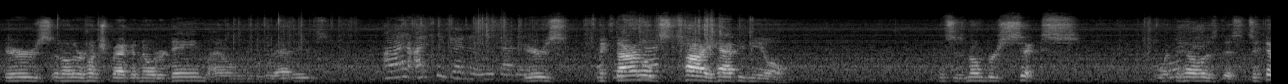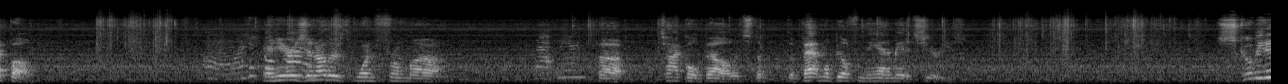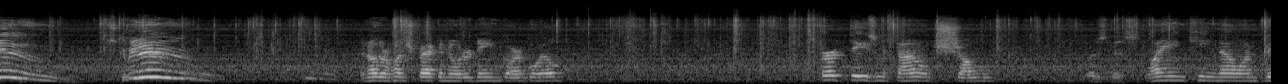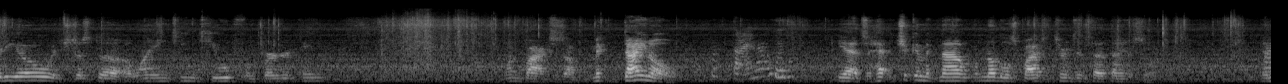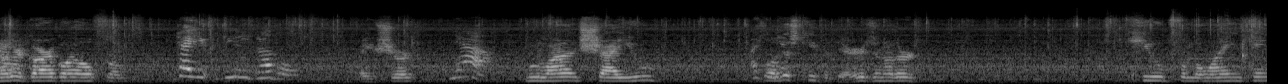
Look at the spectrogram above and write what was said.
Here's another Hunchback of Notre Dame. I don't remember who that is. I, I think I know who that is. Here's McDonald's Ty Happy Meal. This is number six. What the hell is this? It's a hippo. And here's another one from uh, Batman. uh, Taco Bell. It's the, the Batmobile from the animated series. Scooby-Doo! Scooby-Doo! Another Hunchback of Notre Dame gargoyle. Earth Days McDonald's shovel. What is this? Lion King now on video. It's just a, a Lion King cube from Burger King. One box is up. McDino. McDino? Yeah, it's a chicken McNuggles box that turns into a dinosaur. Another gargoyle from, Hey, you, these double. are you sure? Yeah. Mulan Shan Yu. Well, just keep it there. Here's another cube from the Lion King.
